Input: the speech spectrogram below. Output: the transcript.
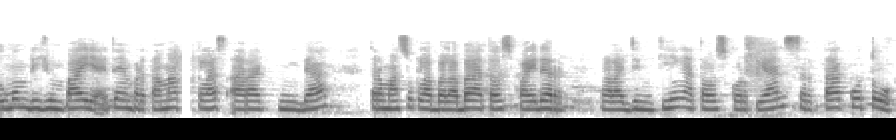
umum dijumpai yaitu yang pertama kelas arachnida termasuk laba-laba atau spider, kalajengking atau scorpion, serta kutu.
